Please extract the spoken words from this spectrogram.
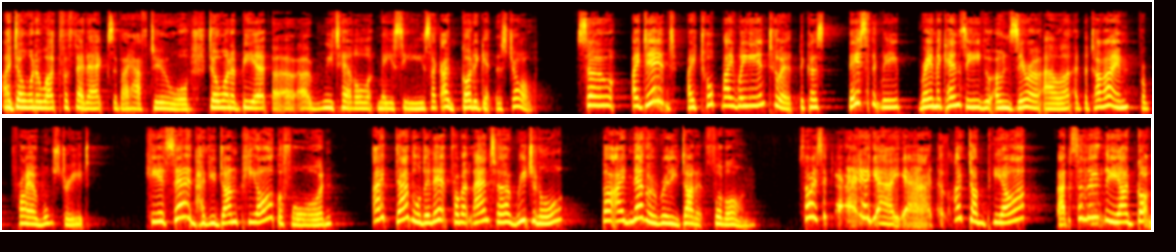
I don't want to work for FedEx if I have to, or don't want to be at a, a retail at Macy's. Like I've got to get this job. So I did. I talked my way into it because basically Ray McKenzie, who owned Zero Hour at the time from prior Wall Street, he had said, have you done PR before? And I dabbled in it from Atlanta regional, but I'd never really done it full on. So I said, yeah, yeah, yeah, I've done PR. Absolutely. I've got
